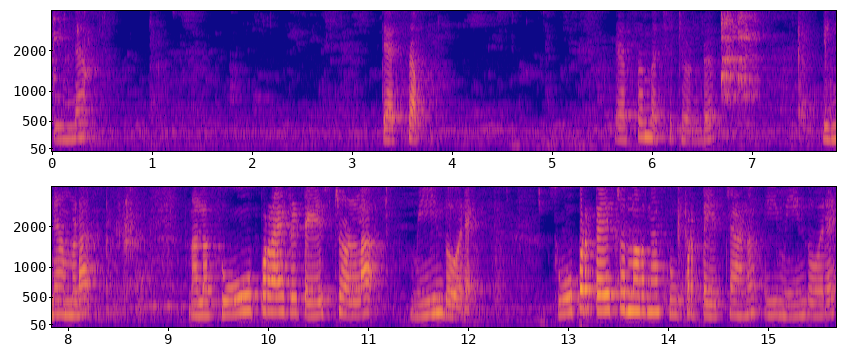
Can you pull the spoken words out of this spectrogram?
പിന്നെ രസം. രസം വെച്ചിട്ടുണ്ട്. പിന്നെ നമ്മുടെ നല്ല സൂപ്പറായിട്ട് ടേസ്റ്റുള്ള മീൻ തോരൻ സൂപ്പർ ടേസ്റ്റ് എന്ന് പറഞ്ഞാൽ സൂപ്പർ ടേസ്റ്റാണ് ഈ മീൻ തോരൻ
